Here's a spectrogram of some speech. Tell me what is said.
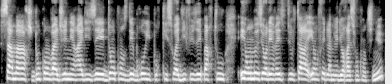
ça marche, donc on va le généraliser, donc on se débrouille pour qu'il soit diffusé partout et on mesure les résultats et on fait de l'amélioration continue.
